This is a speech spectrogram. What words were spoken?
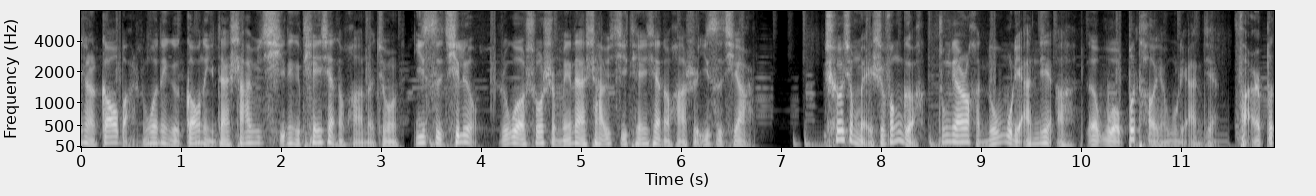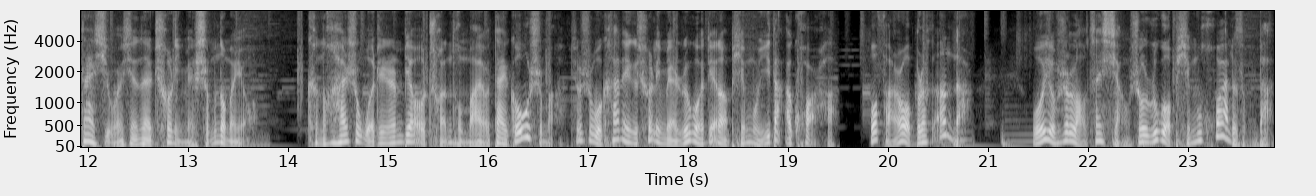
一下高吧，如果那个高你带鲨鱼鳍那个天线的话呢，就一四七六；如果说是没带鲨鱼鳍天线的话，是一四七二。车型美式风格，中间有很多物理按键啊，呃，我不讨厌物理按键，反而不太喜欢现在车里面什么都没有。可能还是我这人比较传统吧，有代沟是吗？就是我看那个车里面，如果电脑屏幕一大块哈，我反而我不知道摁哪儿。我有时老在想说，如果屏幕坏了怎么办？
